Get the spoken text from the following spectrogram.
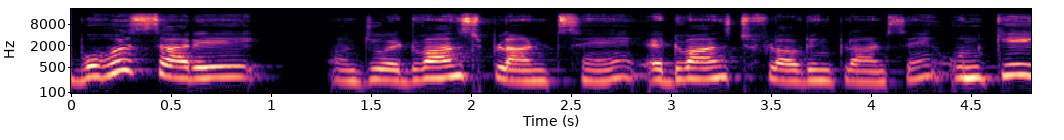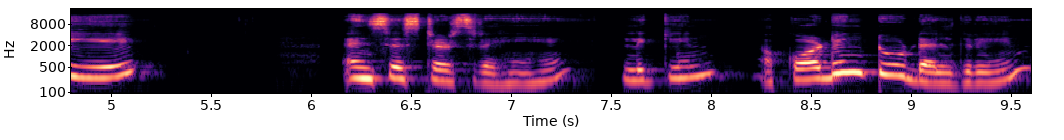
बहुत सारे जो एडवांस्ड प्लांट्स हैं एडवांस्ड फ्लावरिंग प्लांट्स हैं, उनके ये एंसेस्टर्स रहे हैं। लेकिन according to Dahlgren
